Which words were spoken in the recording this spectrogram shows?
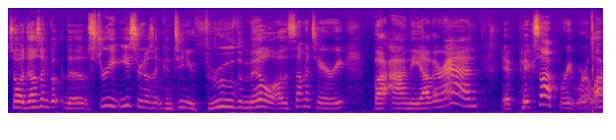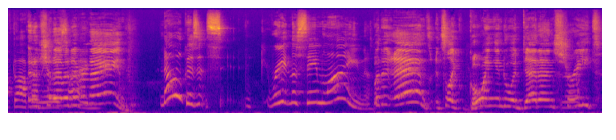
So it doesn't go. The street Eastern doesn't continue through the middle of the cemetery, but on the other end, it picks up right where it left off. And it should have a different name. No, because it's right in the same line. But it ends. It's like going into a dead end street.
